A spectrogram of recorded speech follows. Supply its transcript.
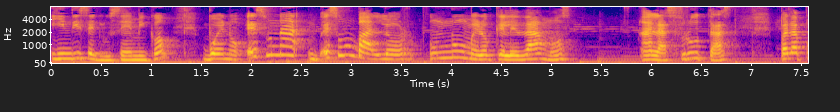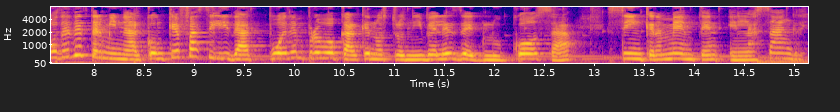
índice glucémico? Bueno, es, una, es un valor, un número que le damos a las frutas para poder determinar con qué facilidad pueden provocar que nuestros niveles de glucosa se incrementen en la sangre.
